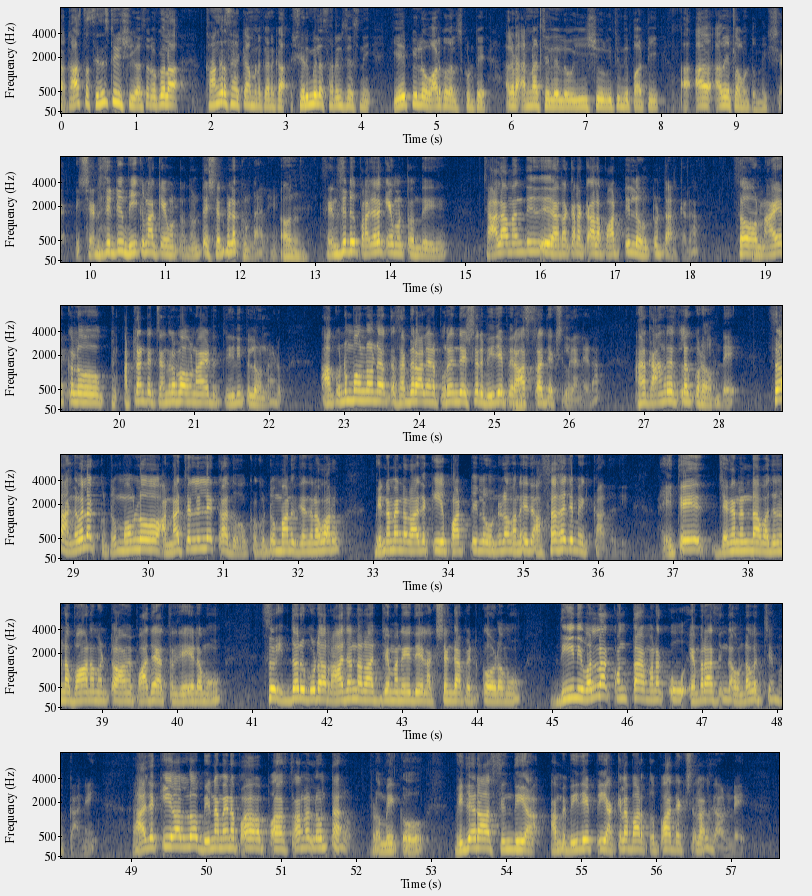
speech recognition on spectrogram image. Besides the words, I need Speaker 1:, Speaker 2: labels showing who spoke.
Speaker 1: కాస్త sensitive ఇష్యూగా sir ఒకవేళ Congress high command కనుక షర్మిల సర్వీసెస్ని ఏపీలో వాడుకోదలుచుకుంటే అక్కడ అన్నా చెల్లెలు ఈ issue with in the party అది ఎట్లా ఉంటుంది?
Speaker 2: సెన్సిటివ్ మీకు నాకేముంటుంది? ఉంటే షర్మిలకు ఉండాలి.
Speaker 1: అవునండి.
Speaker 2: సెన్సిటివ్ ప్రజలకు ఏముంటుంది చాలామంది రకరకాల పార్టీల్లో ఉంటుంటారు కదా. సో నాయకులు అట్లాంటి చంద్రబాబు నాయుడు టీడీపీలో ఉన్నాడు. ఆ కుటుంబంలోనే ఒక సభ్యురాలైన పురంధేశ్వరి బీజేపీ రాష్ట్ర అధ్యక్షులుగా లేడా ఆ కాంగ్రెస్లో కూడా ఉండే. సో అందువల్ల కుటుంబంలో అన్నా చెల్లెళ్ళే కాదు ఒక కుటుంబానికి చెందిన వారు భిన్నమైన రాజకీయ పార్టీలో ఉండడం అనేది అసహజమే కాదు అది. అయితే జగనన్న వదిలిన బాణం అంటూ ఆమె పాదయాత్ర చేయడము సో ఇద్దరు కూడా రాజన్న రాజ్యం అనేది లక్ష్యంగా పెట్టుకోవడము దీనివల్ల కొంత మనకు ఎంబరాసింగ్గా ఉండవచ్చేమో కానీ రాజకీయాల్లో భిన్నమైన పా- పా- స్థానాల్లో ఉంటారు. ఇప్పుడు మీకు విజయరాజ్ సింధియా ఆమె బీజేపీ అఖిల భారత ఉపాధ్యక్షురాలుగా ఉండే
